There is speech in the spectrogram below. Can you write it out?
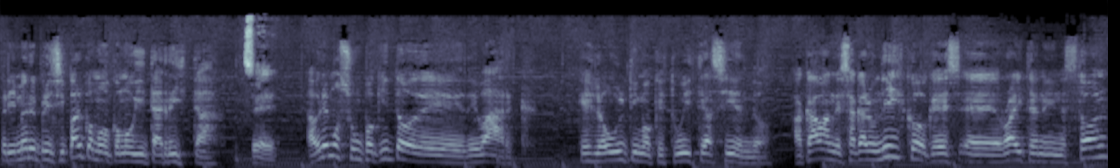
primero y principal como, como guitarrista. Sí. Hablemos un poquito de, Bark, que es lo último que estuviste haciendo. Acaban de sacar un disco que es eh, Written in Stone.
